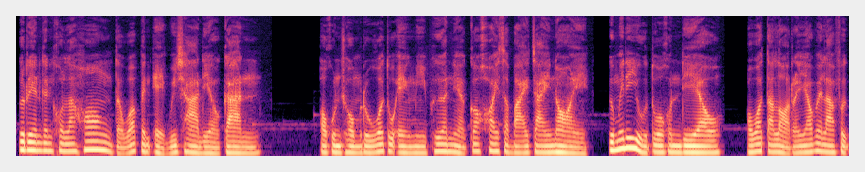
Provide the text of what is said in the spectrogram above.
คือเรียนกันคนละห้อง แต่ว่าเป็นเอกวิชาเดียวกัน พอคุณชมรู้ว่าตัวเองมีเพื่อนเนี่ยก็ค่อยสบายใจหน่อย คือไม่ได้อยู่ตัวคนเดียว ราะว่าตลอดระยะเวลาฝึก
